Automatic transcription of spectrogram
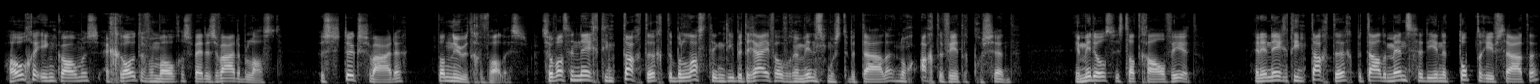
Hoge inkomens en grote vermogens werden zwaarder belast, een stuk zwaarder dan nu het geval is. Zo was in 1980 de belasting die bedrijven over hun winst moesten betalen nog 48 procent. Inmiddels is dat gehalveerd. En in 1980 betaalden mensen die in het toptarief zaten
